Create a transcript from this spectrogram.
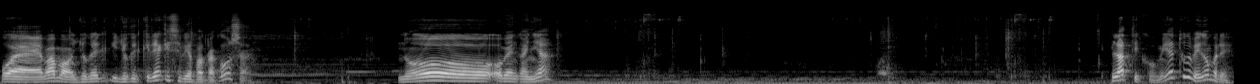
Pues vamos, yo, yo creía que servía para otra cosa. No os voy a engañar. Plástico. Mira tú que bien, hombre.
